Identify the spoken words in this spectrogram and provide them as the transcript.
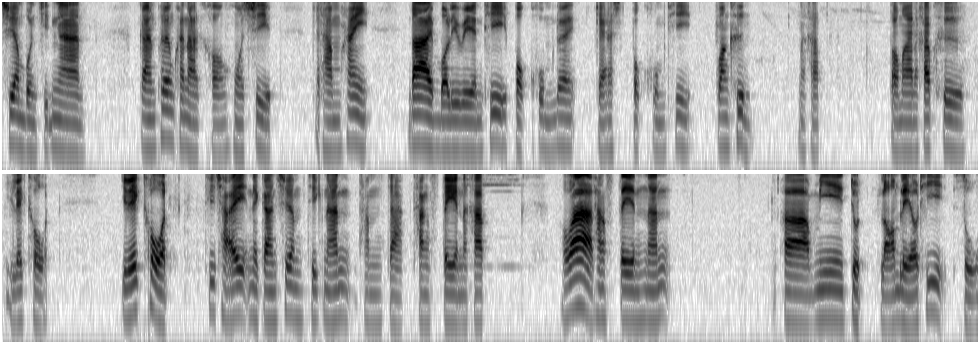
เชื่อมบนชิ้นงาน การเพิ่มขนาดของหัวฉีด จะทำให้ได้บริเวณที่ปกคลุมด้วยแก๊สปกคลุมที่กว้างขึ้นนะครับ ต่อมานะครับคืออิเล็กโทรดอิเล็กโทรดที่ใช้ในการเชื่อมทิกนั้นทำจากทางสเตนนะครับ เพราะว่าทางสเตนนั้นมีจุดหลอมเหลวที่สูง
